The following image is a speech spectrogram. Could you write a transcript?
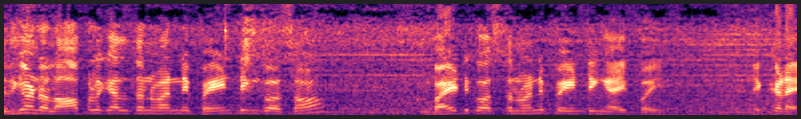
ఇదిగోండి లోపలికి వెళ్తున్నవన్నీ పెయింటింగ్ కోసం బయటకు వస్తున్నవన్నీ పెయింటింగ్ అయిపోయి ఇక్కడే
